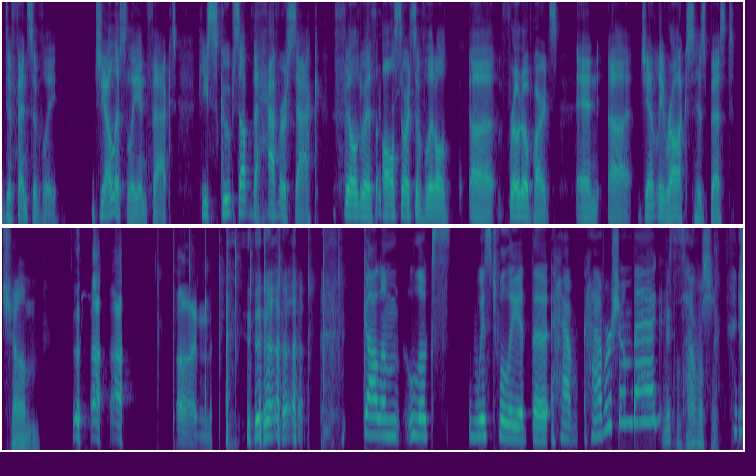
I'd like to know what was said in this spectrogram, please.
defensively. Jealously, in fact. He scoops up the haversack filled with all sorts of little uh, Frodo parts and uh, gently rocks his best chum. Pun. Gollum looks wistfully at the Hav- Haversham bag. Mrs. Haversham.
